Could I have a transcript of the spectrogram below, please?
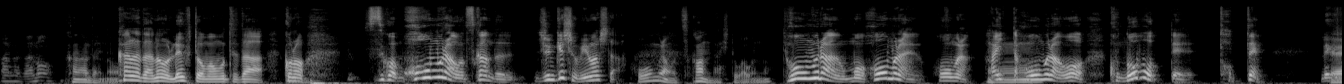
カナダの？カナダの？カナダのレフトを守ってたこのすごいホームランを掴んだ準決勝見ました？ホームランを掴んだ人がおるの？ホームランもうホームランよホームラン。入ったホームランをこう登って取ってん。レフト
